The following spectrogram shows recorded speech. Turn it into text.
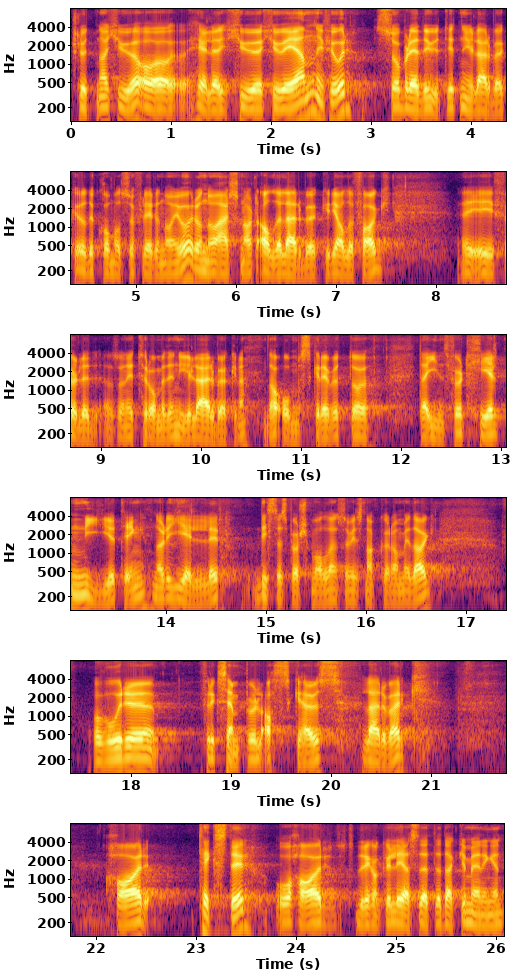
slutten av 20 og hele 2021 i fjor så ble det utgitt nye lærebøker, og det kom også flere nå i år. Og nå er snart alle lærebøker i alle fag eh, i, følge, altså i tråd med de nye lærebøkene. Det er omskrevet og det er innført helt nye ting når det gjelder disse spørsmålene som vi snakker om i dag. Og hvor eh, f.eks. Aschehougs læreverk har tekster og har Dere kan ikke lese dette, det er ikke meningen.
